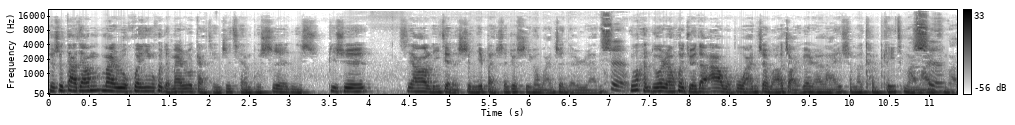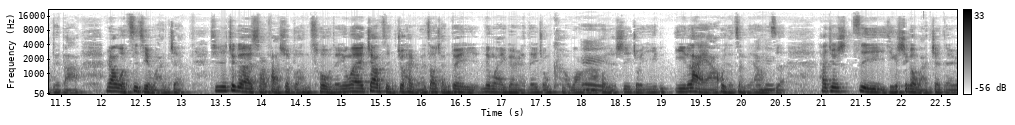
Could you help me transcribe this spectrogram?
就是大家迈入婚姻或者迈入感情之前，不是你必须先要理解的是，你本身就是一个完整的人。是，因为很多人会觉得啊，我不完整，我要找一个人来什么 complete my life 嘛，对吧？让我自己完整。其实这个想法是不很错误的，因为这样子你就很容易造成对另外一个人的一种渴望啊，或者是一种依依赖啊，或者怎么样子。他就是自己已经是个完整的人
